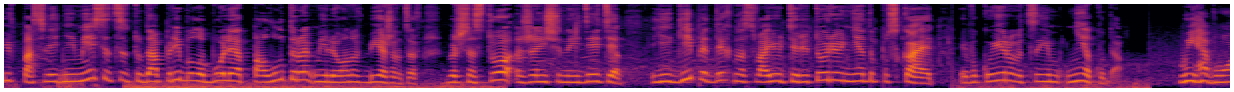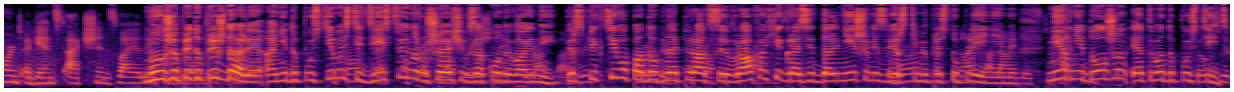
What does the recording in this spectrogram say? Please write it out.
и в последние месяцы туда прибыло более полутора миллионов беженцев. Большинство – женщины и дети. Египет их на свою территорию не допускает. Эвакуироваться им некуда. Мы уже предупреждали о недопустимости действий, нарушающих законы войны. Перспектива подобной операции в Рафахе грозит дальнейшими зверскими преступлениями. Мир не должен этого допустить.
